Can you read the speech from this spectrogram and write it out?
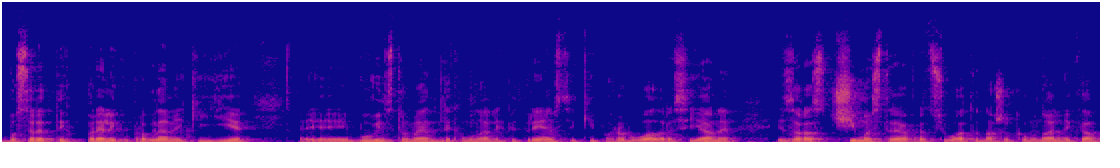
Бо серед тих переліку проблем, які є, е, був інструмент для комунальних підприємств, які пограбували росіяни. І зараз чимось треба працювати нашим комунальникам.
